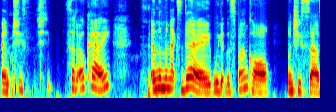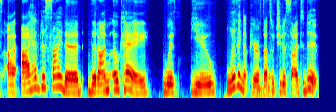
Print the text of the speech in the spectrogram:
and she she said, "Okay." And then the next day, we get this phone call, and she says, I, I have decided that I'm okay with you living up here if that's mm-hmm. what you decide to do.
